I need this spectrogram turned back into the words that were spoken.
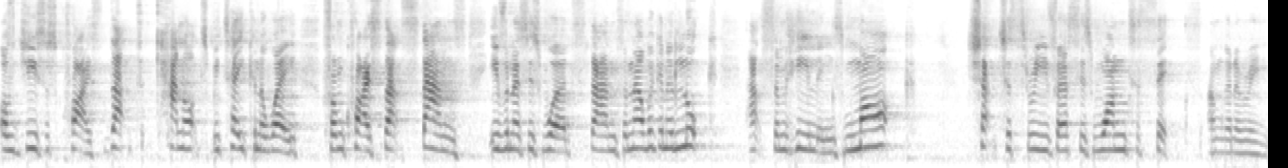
of Jesus Christ. That cannot be taken away from Christ. That stands even as his word stands. And now we're going to look at some healings. Mark chapter 3, verses 1 to 6. I'm going to read.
